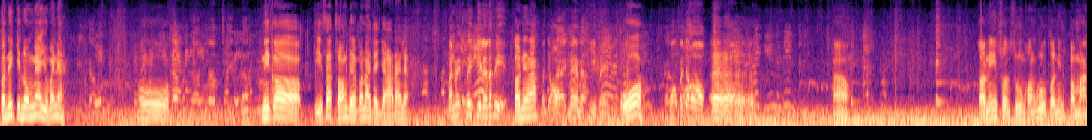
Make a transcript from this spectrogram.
ตอนนี้กินนมแม่อยู่ไหมเนี่ย กินโอ้ แม่ไม่กินจะกินมันนี่ก็อีกสักสองเดือนก็น่าจะหย่าได้แล้ว มันไม่ไม่กินแล้วนะพี่ ตอนนี้นะ มันจะออกแม่มันถีบไปโอ้ เพราะมันจะออกเออเออเออเออไม่กินมันดิ้นอ้าว ตอนนี้ส่วนสูงของลูกตอนนี้ประมาณ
